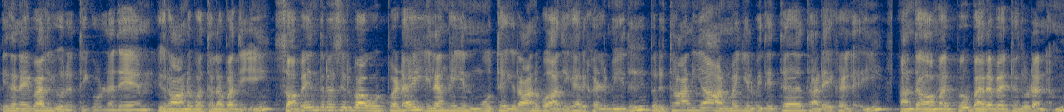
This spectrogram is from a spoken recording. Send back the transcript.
இதனை வலியுறுத்தியுள்ளது. இராணுவ தளபதி சபேந்திர சில்வா உட்பட இலங்கையின் மூத்த இராணுவ அதிகாரிகள் மீது பிரித்தானியா அண்மையில் விதித்த தடைகளை அந்த அமைப்பு வரவேற்றதுடனும்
